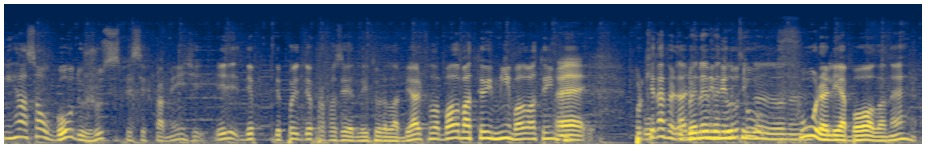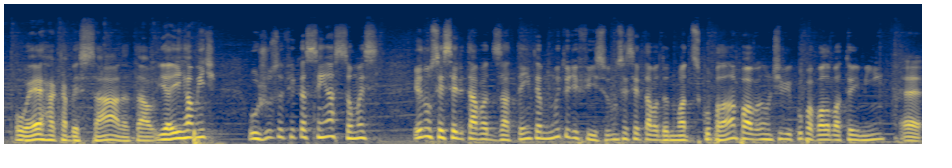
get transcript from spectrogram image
em relação ao gol do Justo especificamente, ele de- depois deu pra fazer a leitura labial e falou: a bola bateu em mim, a bola bateu em mim. É, Porque o- na o verdade o Benevenuto Benevenuto, enganou, né? fura ali a bola, né? Ou erra a cabeçada e tal. E aí realmente o Justo fica sem ação, mas eu não sei se ele tava desatento, é muito difícil. Eu não sei se ele tava dando uma desculpa lá, não, não tive culpa, a bola bateu em mim. é.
